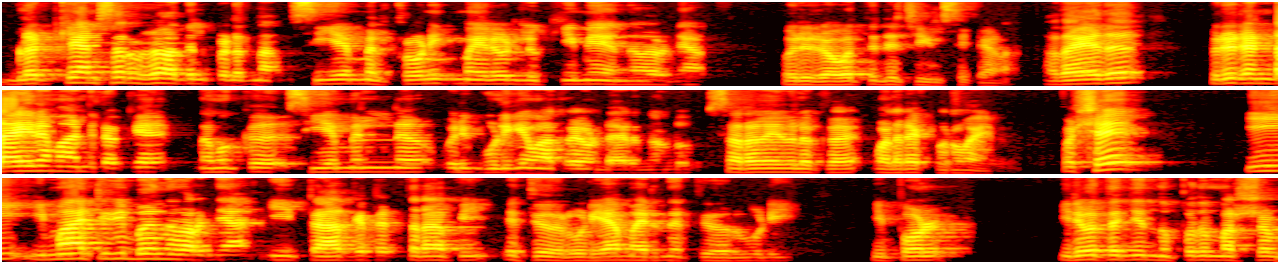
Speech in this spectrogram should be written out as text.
ബ്ലഡ് ക്യാൻസർ വിഭാഗത്തിൽപ്പെടുന്ന C M L chronic myeloid leukaemia എന്ന് പറഞ്ഞ ഒരു രോഗത്തിന്റെ ചികിത്സയ്ക്കാണ് അതായത് ഒരു രണ്ടായിരം ആണ്ടിലൊക്കെ നമുക്ക് സി എം എല്ലിന് ഒരു ഗുളിക മാത്രമേ ഉണ്ടായിരുന്നുള്ളൂ. സർവൈവലൊക്കെ വളരെ കുറവായിരുന്നു. പക്ഷേ ഈ ഇമാറ്റിനിബ് എന്ന് പറഞ്ഞ ഈ ടാർഗറ്റഡ് തെറാപ്പി എത്തിയതോടുകൂടി ആ മരുന്ന് എത്തിയതോടുകൂടി ഇപ്പോൾ ഇരുപത്തഞ്ചും മുപ്പതും വർഷം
